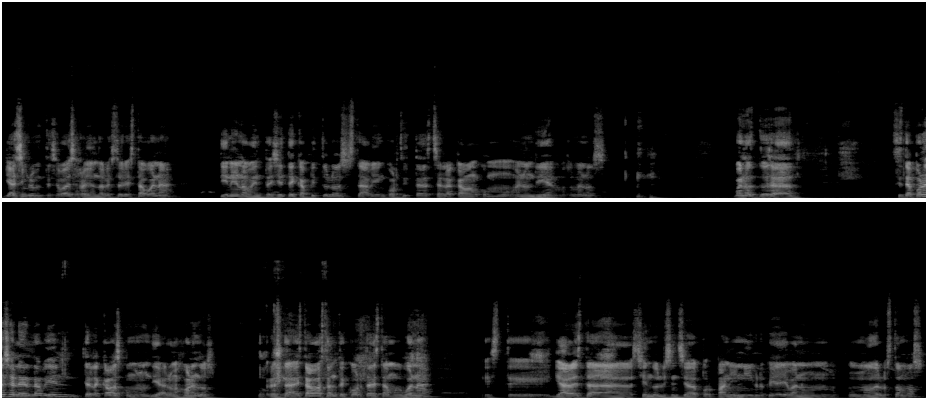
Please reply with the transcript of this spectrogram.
ya simplemente se va desarrollando la historia, está buena, tiene 97 capítulos, está bien cortita, se la acaban como en un día más o menos. Bueno, o sea, si te pones a leerla bien, te la acabas como en un día, a lo mejor en dos. Pero está, está bastante corta, está muy buena. Este, ya está siendo licenciada por Panini, creo que ya llevan un, uno de los tomos.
